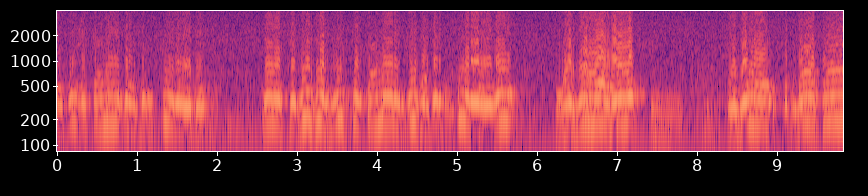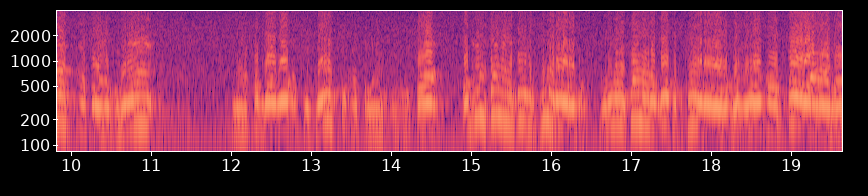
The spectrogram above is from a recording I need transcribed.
rufuuci saameydi haddii usuureydo iyo sujuudi sujuudki saameydiis haddii usuureydo lazimahu lazimahu istiqbaalkaas akulaazimaa qadwadii asujuudki akulaazimaysaa in amkana haddii usuureydo in amkana haddii usuureydo macnaa oo suuraado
